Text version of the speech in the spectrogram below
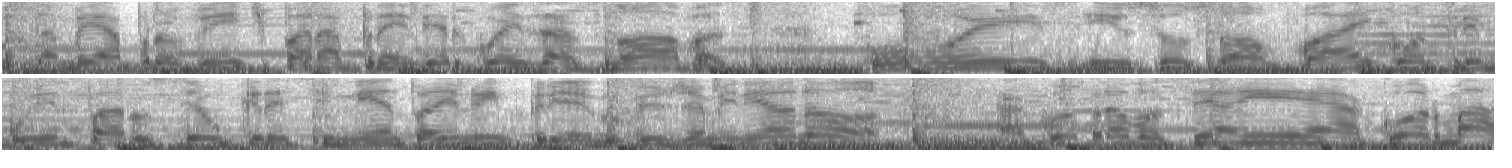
e também aproveite para aprender coisas novas, pois isso só vai contribuir para o seu crescimento aí no emprego, viu, Geminiano? A cor para você aí é a cor marrom.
